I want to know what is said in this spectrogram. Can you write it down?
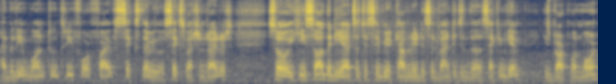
I believe one, two, three, four, five, six. There we go, six veteran riders. So he saw that he had such a severe cavalry disadvantage in the second game. He's brought one more,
